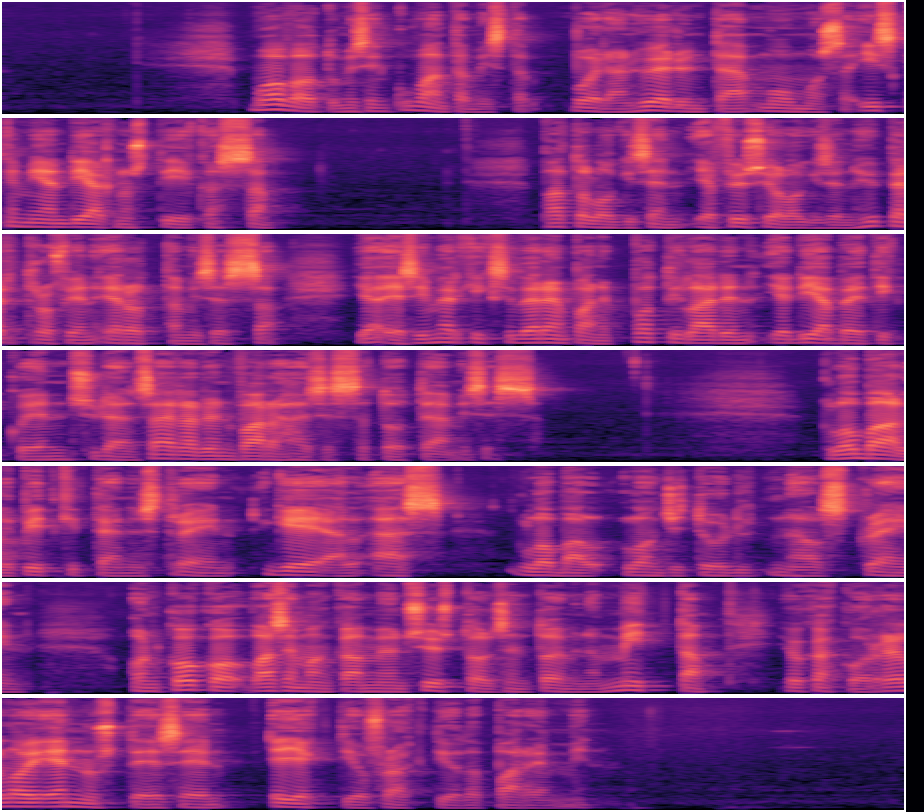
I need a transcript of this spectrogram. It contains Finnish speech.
Muovautumisen kuvantamista voidaan hyödyntää muun muassa iskemian diagnostiikassa, patologisen ja fysiologisen hypertrofian erottamisessa ja esimerkiksi verenpainepotilaiden ja diabeetikkojen sydänsairauden varhaisessa toteamisessa. Globaali pitkittäinen strain GLS, Global Longitudinal Strain, on koko vasemman kammion systolisen toiminnan mitta, joka korreloi ennusteeseen ejektiofraktiota paremmin.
